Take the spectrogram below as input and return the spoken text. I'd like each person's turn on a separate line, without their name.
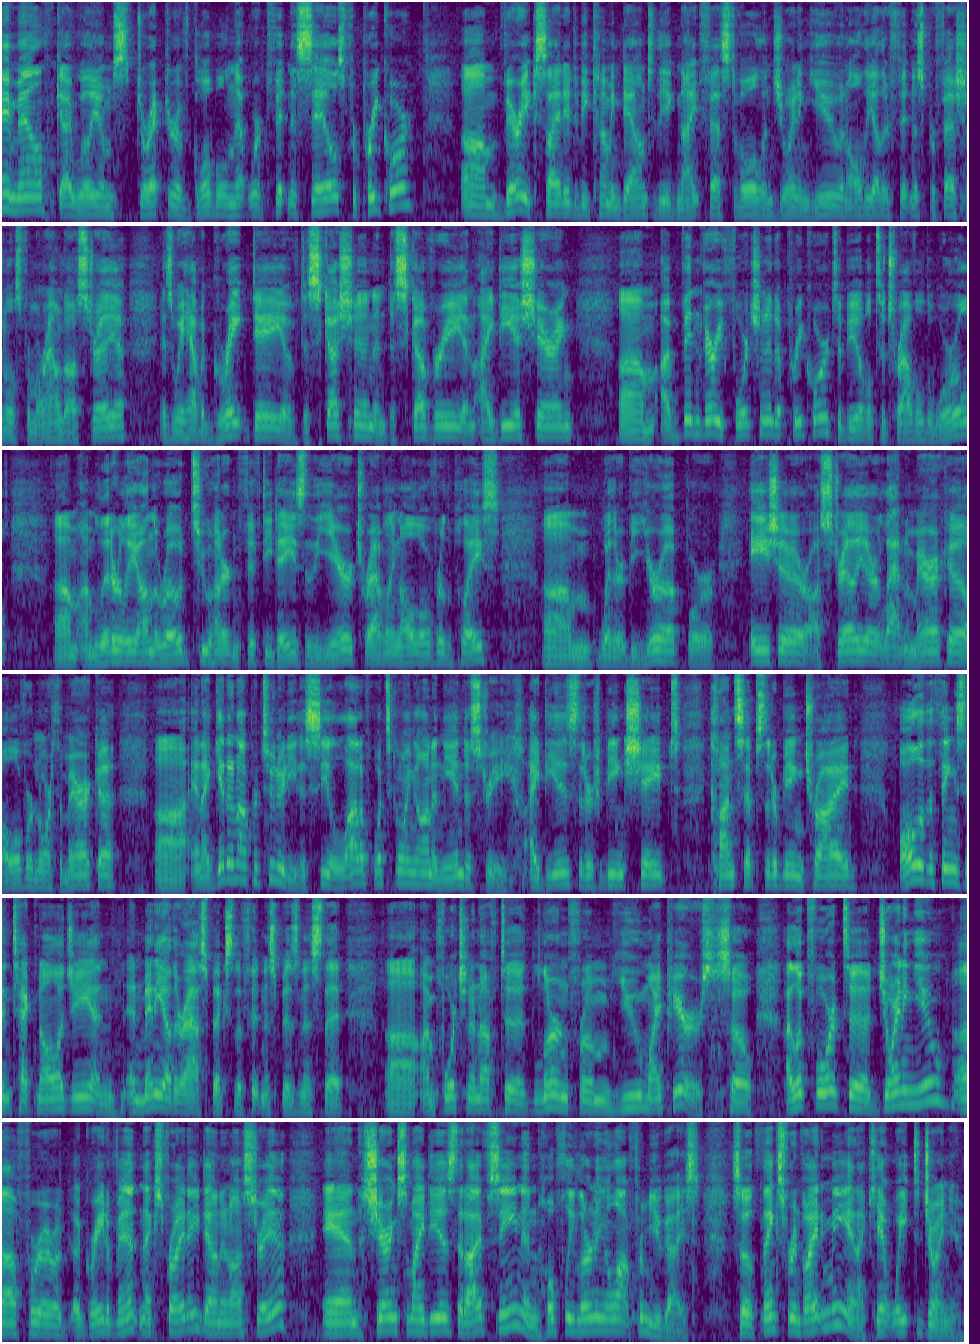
Hey Mel, Guy Williams, Director of Global Network Fitness Sales for Precor. Um, very excited to be coming down to the Ignite Festival and joining you and all the other fitness professionals from around Australia as we have a great day of discussion and discovery and idea sharing. Um, I've been very fortunate at Precor to be able to travel the world. Um, I'm literally on the road 250 days of the year, traveling all over the place um, whether it be Europe or Asia or Australia or Latin America, all over North America. Uh, and I get an opportunity to see a lot of what's going on in the industry, ideas that are being shaped, concepts that are being tried, all of the things in technology and, and many other aspects of the fitness business that uh, I'm fortunate enough to learn from you, my peers. So I look forward to joining you uh, for a, a great event next Friday down in Australia and sharing some ideas that I've seen and hopefully learning a lot from you guys. So thanks for inviting me, and I can't wait to join you.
